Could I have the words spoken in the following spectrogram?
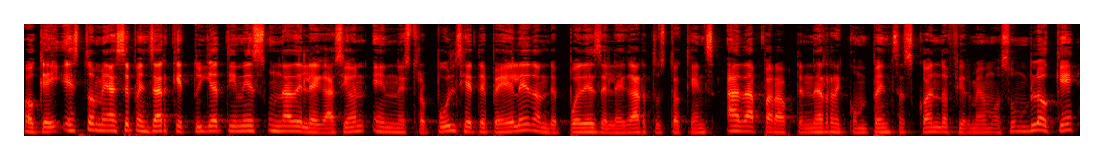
Ok, esto me hace pensar que tú ya tienes una delegación en nuestro pool 7PL donde puedes delegar tus tokens ADA para obtener recompensas cuando firmemos un bloque.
